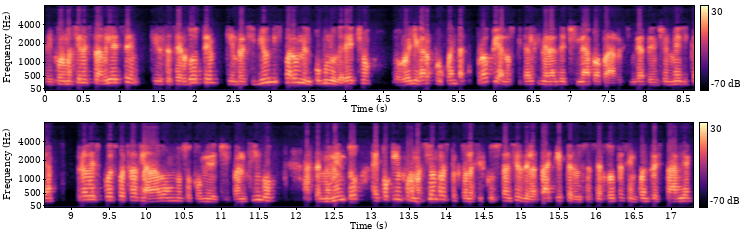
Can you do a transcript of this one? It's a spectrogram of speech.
La información establece que el sacerdote, quien recibió un disparo en el pómulo derecho, logró llegar por cuenta propia al Hospital General de Chilapa para recibir atención médica, pero después fue trasladado a un nosocomio de Chilpancingo. Hasta el momento hay poca información respecto a las circunstancias del ataque, pero el sacerdote se encuentra estable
